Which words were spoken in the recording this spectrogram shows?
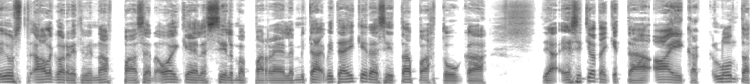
just algoritmi nappaa sen oikealle silmäpareille, mitä, mitä ikinä siinä tapahtuukaan, ja, ja sitten jotenkin tämä aika, lunta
